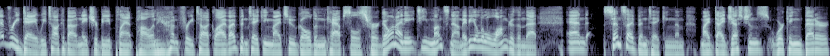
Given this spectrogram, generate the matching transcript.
Every day we talk about Nature Bee plant pollen here on Free Talk Live. I've been taking my two golden capsules for going on 18 months now, maybe a little longer than that. And since I've been taking them, my digestion's working better.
